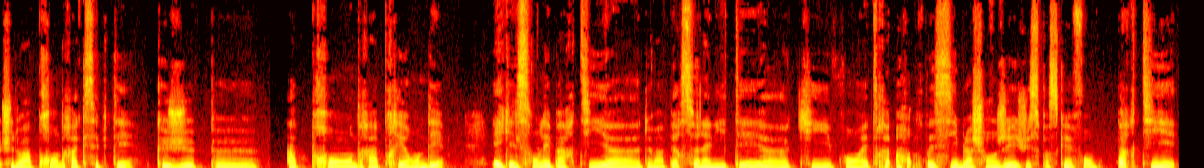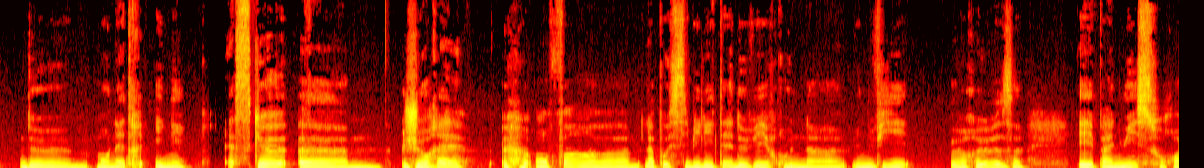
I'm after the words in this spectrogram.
je dois apprendre à accepter, que je peux apprendre à appréhender? Et quelles sont les parties euh, de ma personnalité euh, qui vont être impossibles à changer juste parce qu'elles font partie de mon être inné? Est-ce que euh, j'aurai enfin la possibilité de vivre une, une vie heureuse et épanouie sur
